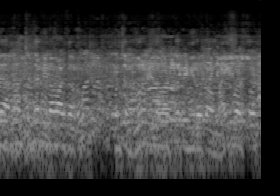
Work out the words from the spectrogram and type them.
లేదు అక్కడ చిన్నరు నిలబడతారు కొంచెం దూరం నిలబడతారు మీరు ఒక మైక్ పట్టుకోండి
